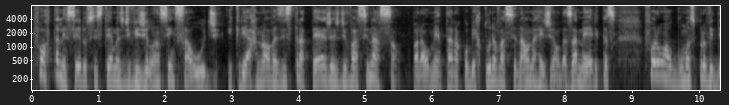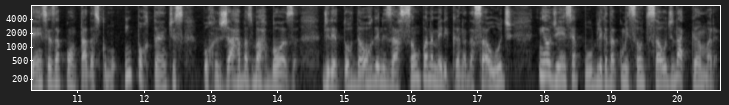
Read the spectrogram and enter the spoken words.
Fortalecer os sistemas de vigilância em saúde e criar novas estratégias de vacinação para aumentar a cobertura vacinal na região das Américas foram algumas providências apontadas como importantes por Jarbas Barbosa, diretor da Organização Pan-Americana da Saúde, em audiência pública da Comissão de Saúde da Câmara.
